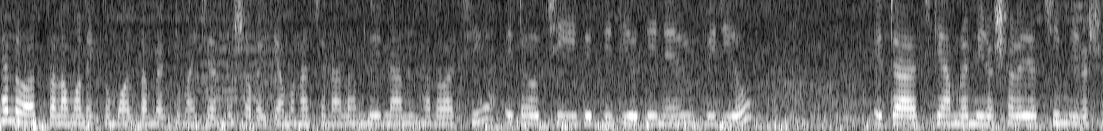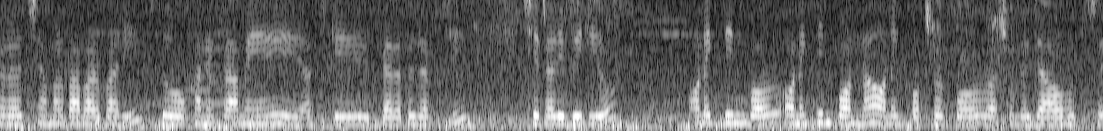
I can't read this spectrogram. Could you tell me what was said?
হ্যালো, আসসালামু আলাইকুম welcome back to my channel সবাই কেমন আছেন? আলহামদুলিল্লাহ, আমি ভালো আছি। এটা হচ্ছে ঈদের দ্বিতীয় দিনের ভিডিও এটা আজকে আমরা মিরসরে যাচ্ছি। মিরসরে হচ্ছে আমার বাবার বাড়ি। সো ওখানে গ্রামে আজকে বেড়াতে যাচ্ছি সেটারই ভিডিও অনেক দিন পর, অনেক দিন পর না, অনেক বছর পর আসলে যাওয়া হচ্ছে।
